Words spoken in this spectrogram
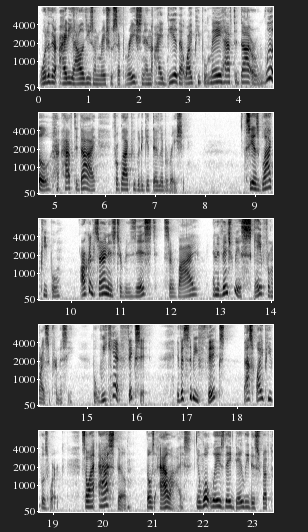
What are their ideologies on racial separation and the idea that white people may have to die or will have to die for black people to get their liberation? See, as black people, our concern is to resist, survive, and eventually escape from white supremacy. But we can't fix it. If it's to be fixed, that's white people's work. So I ask them those allies, in what ways they daily disrupt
